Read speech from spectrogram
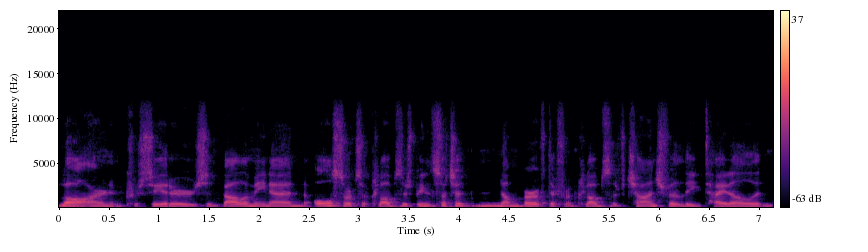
Larne and Crusaders and Ballymena and all sorts of clubs. There's been such a number of different clubs that have challenged for the league title and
